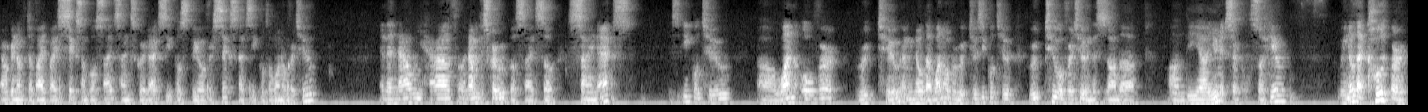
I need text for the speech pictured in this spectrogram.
Now we're going to divide by 6 on both sides. Sine squared x equals 3 over 6. That's equal to 1 over 2. And then now we have, oh, now we can square root both sides. So sine x is equal to uh, 1 over root 2. And we know that 1 over root 2 is equal to root 2 over 2, and this is on the on the uh, unit circle. So here we know that cos or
